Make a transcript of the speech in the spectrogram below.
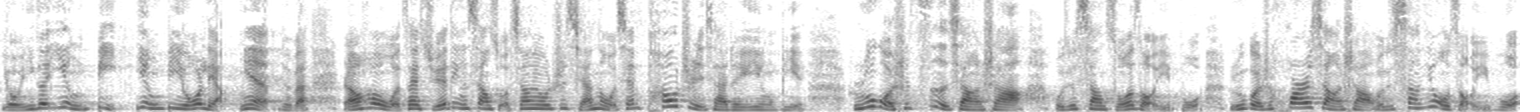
有一个硬币，硬币有两面，对吧？然后我在决定向左向右之前呢，我先抛掷一下这个硬币。如果是字向上，我就向左走一步；如果是花儿向上，我就向右走一步。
